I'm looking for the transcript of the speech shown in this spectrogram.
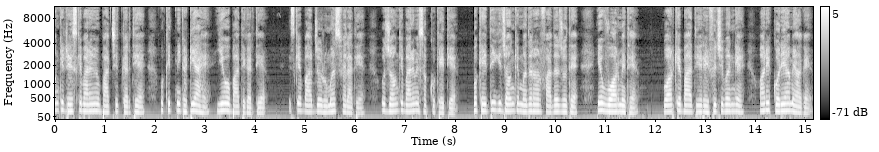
जोंग की ड्रेस के बारे में बातचीत करती है, वो कितनी घटिया है, ये वो बातें करती है। इसके बाद जो रूमर्स फैलाती है, वो जोंग के बारे में सबको कहती है। वो कहती है कि जोंग के मदर और फादर जो थे, ये वॉर में थे। वॉर के बाद ये रेफ्यूजी बन गए और ये कोरिया में आ गए।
